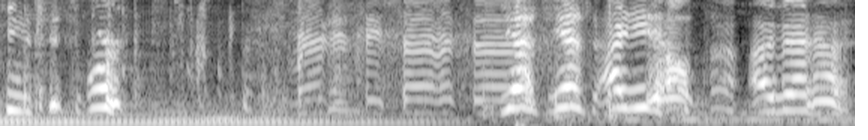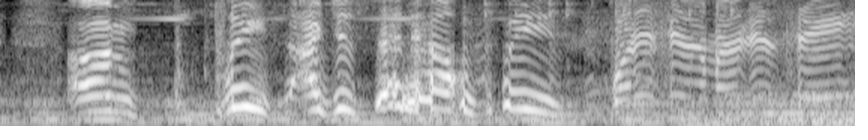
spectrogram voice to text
Please, this worked. Emergency services. Yes, yes, I need help. I'm at a, um, please, I just send help, please. What is your emergency?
